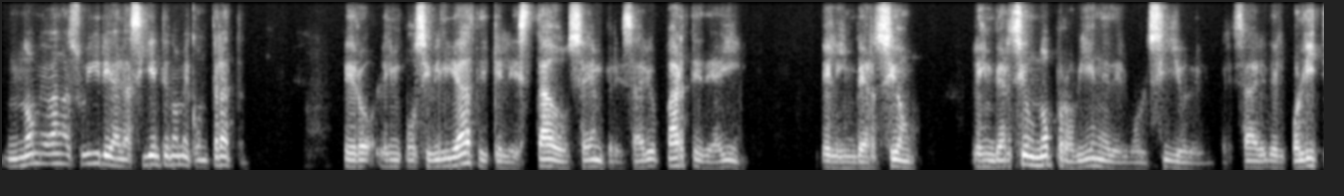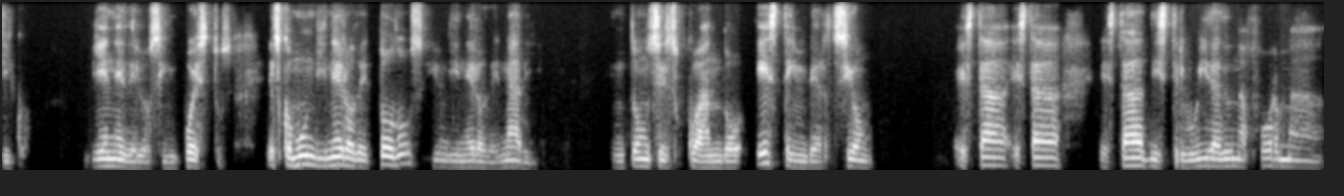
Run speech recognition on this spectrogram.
no me van a subir y a la siguiente no me contratan pero la imposibilidad de que el Estado sea empresario parte de ahí, de la inversión. La inversión no proviene del bolsillo del empresario, del político, viene de los impuestos. Es como un dinero de todos y un dinero de nadie. Entonces, cuando esta inversión está, está, está distribuida de una forma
